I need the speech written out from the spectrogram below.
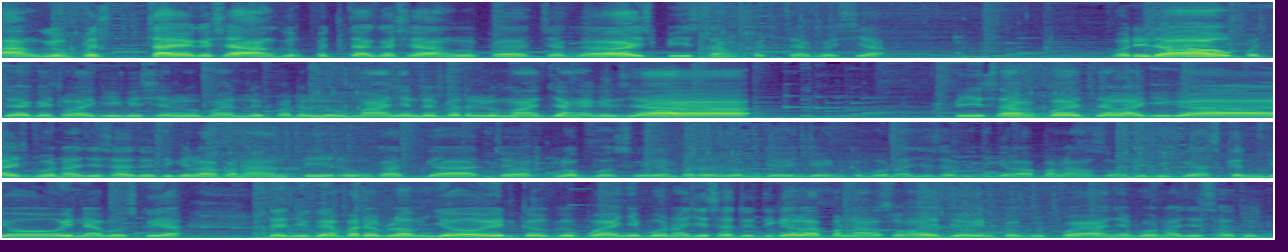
Anggur pecah ya guys ya. Anggur pecah guys ya. Anggur pecah guys. Pisang pecah guys ya. Wadidaw pecah guys lagi guys ya. Lumayan daripada lumayan daripada lumajang ya guys ya pisang pecah lagi guys. Bon aja 138 nanti rungkat gacor. Klub bosku yang pada belum join join ke bon aja 138 langsung aja digaskan join ya bosku ya. Dan juga yang pada belum join ke grup WA nya bon aja 138 langsung aja join ke grup WA nya bon aja 138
